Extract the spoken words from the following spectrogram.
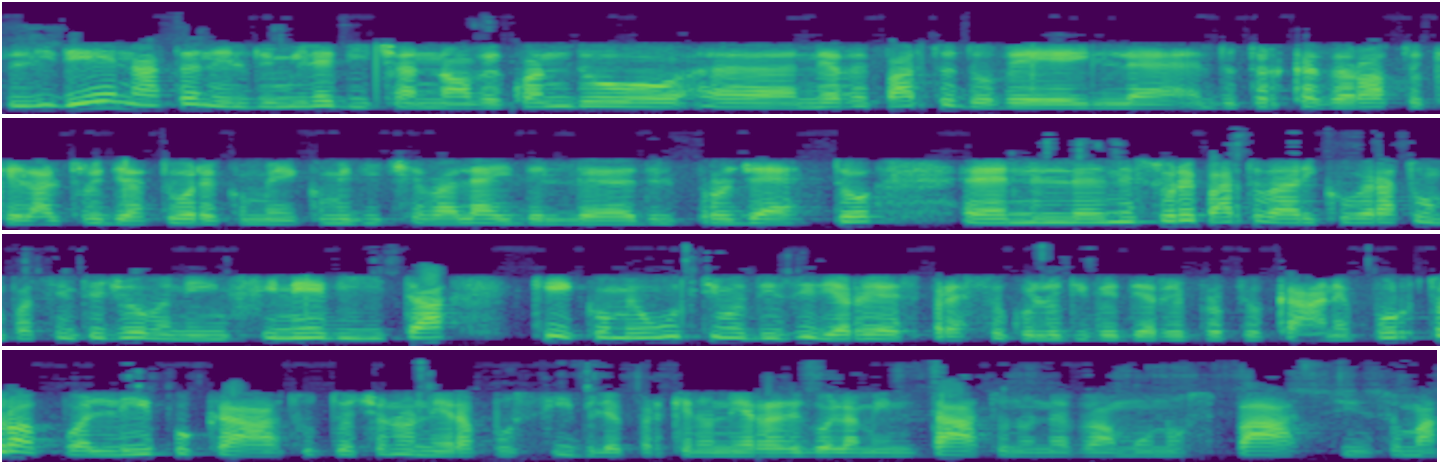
L'idea è nata nel 2019, quando eh, nel reparto dove il dottor Casarotto, che è l'altro ideatore, come, come diceva lei, del, del progetto, eh, nel, nel, suo reparto aveva ricoverato un paziente giovane in fine vita che come ultimo desiderio ha espresso quello di vedere il proprio cane. Purtroppo all'epoca tutto ciò non era possibile perché non era regolamentato, non avevamo uno spazio, insomma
